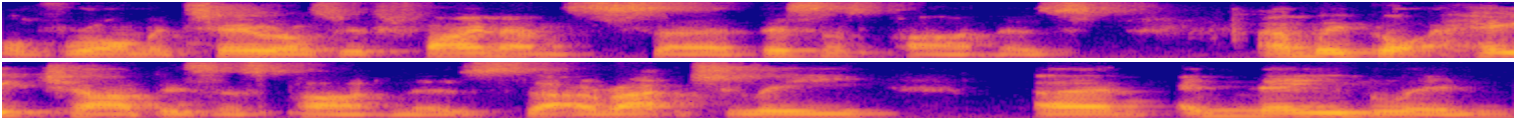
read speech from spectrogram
of raw materials with finance uh, business partners. And we've got HR business partners that are actually um, enabling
